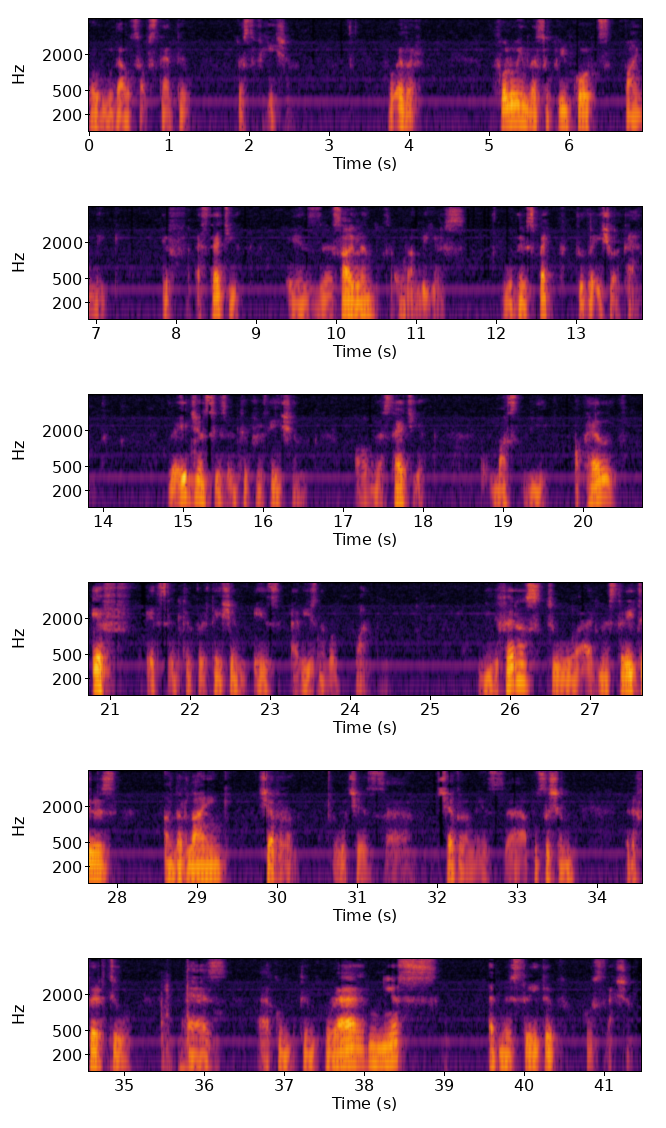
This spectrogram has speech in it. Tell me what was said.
or without substantive justification. However, following the Supreme Court's finding, if a statute is uh, silent or ambiguous with respect to the issue at hand, the agency's interpretation of the statute must be upheld if its interpretation is a reasonable one. The deference to administrators underlying Chevron, which is uh, Chevron is a position referred to as a contemporaneous administrative construction, uh,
